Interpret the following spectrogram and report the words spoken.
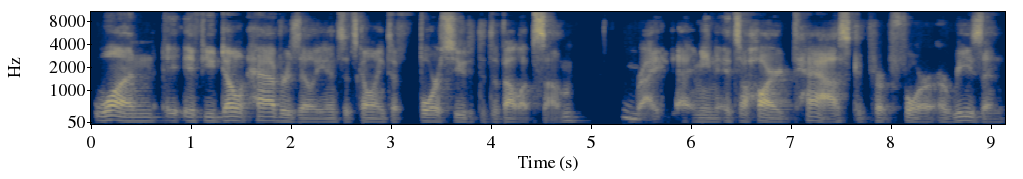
one, if you don't have resilience, it's going to force you to develop some, mm-hmm. right? I mean, it's a hard task for, for a reason.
